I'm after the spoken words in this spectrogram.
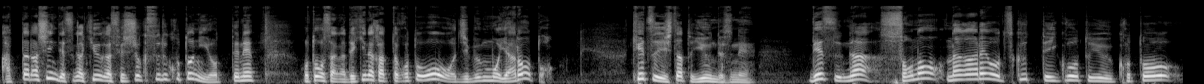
あったらしいんですが、Q が接触することによってね、お父さんができなかったことを自分もやろうと、決意したというんですね。ですが、その流れを作っていこうということ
